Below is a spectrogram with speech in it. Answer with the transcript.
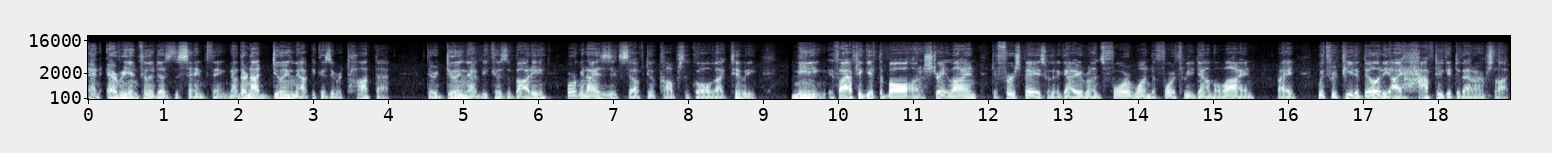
And every infielder does the same thing. Now, they're not doing that because they were taught that. They're doing that because the body organizes itself to accomplish the goal of activity. Meaning, if I have to get the ball on a straight line to first base with a guy who runs 4 1 to 4 3 down the line, right? With repeatability, I have to get to that arm slot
